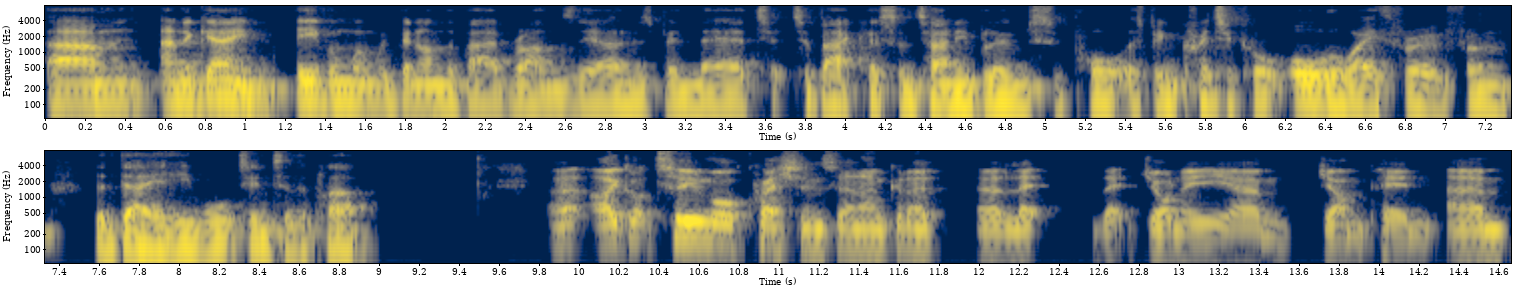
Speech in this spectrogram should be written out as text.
Um, and again, even when we've been on the bad runs, the owner's been there to, to, back us. And Tony Bloom's support has been critical all the way through from the day he walked into the club. Uh, I got two more questions, and I'm going to uh, let let Johnny um, jump in. Um,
